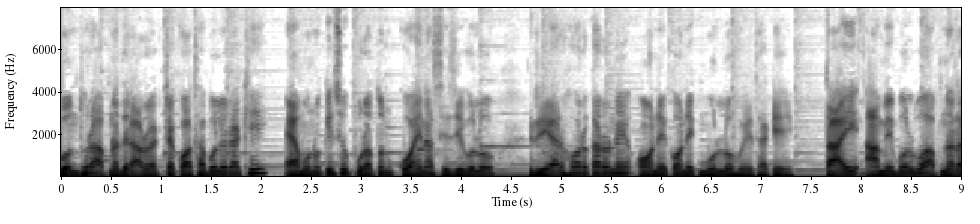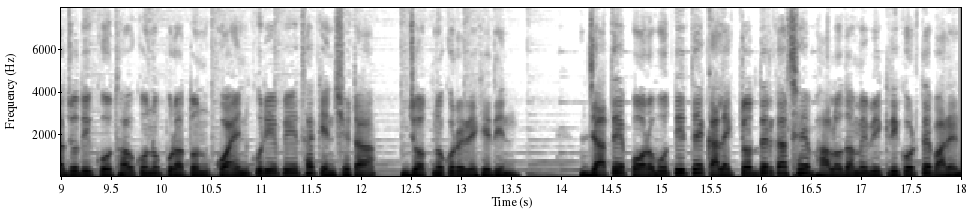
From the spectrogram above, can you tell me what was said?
বন্ধুরা আপনাদের আরও একটা কথা বলে রাখি, এমনও কিছু পুরাতন কয়েন আছে যেগুলো রেয়ার হওয়ার কারণে অনেক অনেক মূল্য হয়ে থাকে। তাই আমি বলব আপনারা যদি কোথাও কোনো পুরাতন কয়েন কুড়িয়ে পেয়ে থাকেন, সেটা যত্ন করে রেখে দিন। যাতে পরবর্তীতে কালেক্টরদের কাছে ভালো দামে বিক্রি করতে পারেন।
